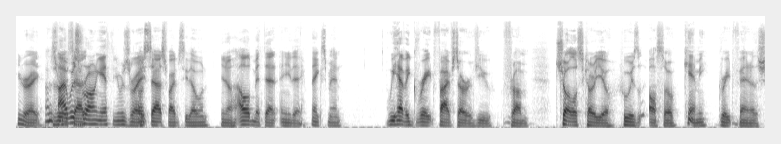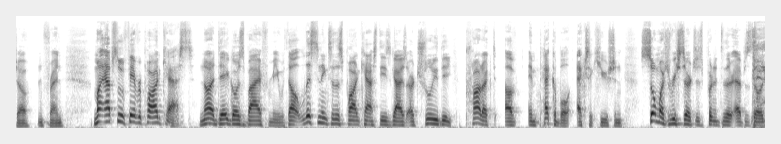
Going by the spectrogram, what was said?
You're right. I was really I was sad. wrong. Anthony was right. I was satisfied to see that one. You know, I'll admit that any day. Thanks, man. We have a great five star review from Cholos Carrillo, who is also Cami, great fan of the show and friend. My absolute favorite podcast. Not a day goes by for me without listening to this podcast. These guys are truly the product of impeccable execution. So much research is put into their episodes,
